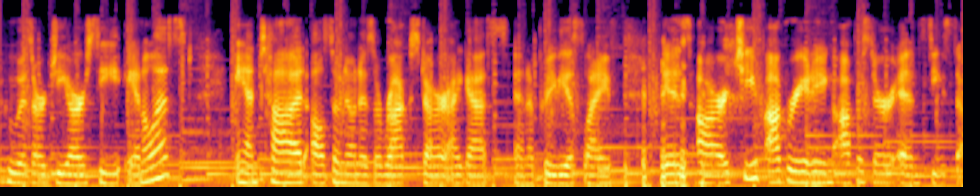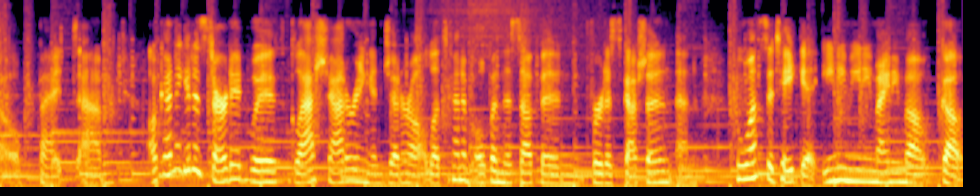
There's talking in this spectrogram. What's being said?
who is our GRC analyst and Todd, also known as a rock star, I guess, in a previous life, is our chief operating officer and CISO. But um, I'll kind of get it started with glass shattering in general. Let's kind of open this up and for discussion. And who wants to take it? Eeny, meeny, miny, mo. Go.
